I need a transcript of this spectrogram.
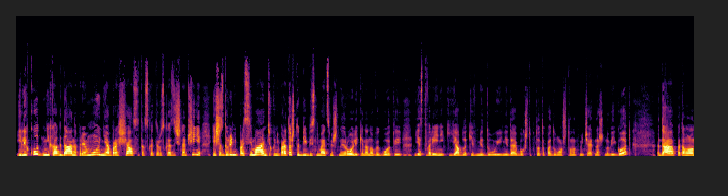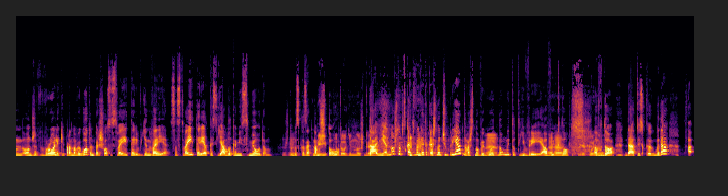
И Ликуд никогда напрямую не обращался, так сказать, в русскоязычное общение. Я сейчас говорю не про семантику, не про то, что Биби снимает смешные ролики на Новый год и ест вареники, яблоки в меду, и не дай бог, чтобы кто-то подумал, что он отмечает наш Новый год, да, потому он, он же в ролике про Новый год, он пришел со своей тари- в январе, со своей тарелкой с яблоками с медом, чтобы сказать нам что. Перепутал немножко. Да, нет, ну, чтобы сказать, вы, это, конечно, очень приятно, ваш Новый год, Ага. но мы тут евреи, а вы кто? Да, да, то есть, как бы, да, а,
